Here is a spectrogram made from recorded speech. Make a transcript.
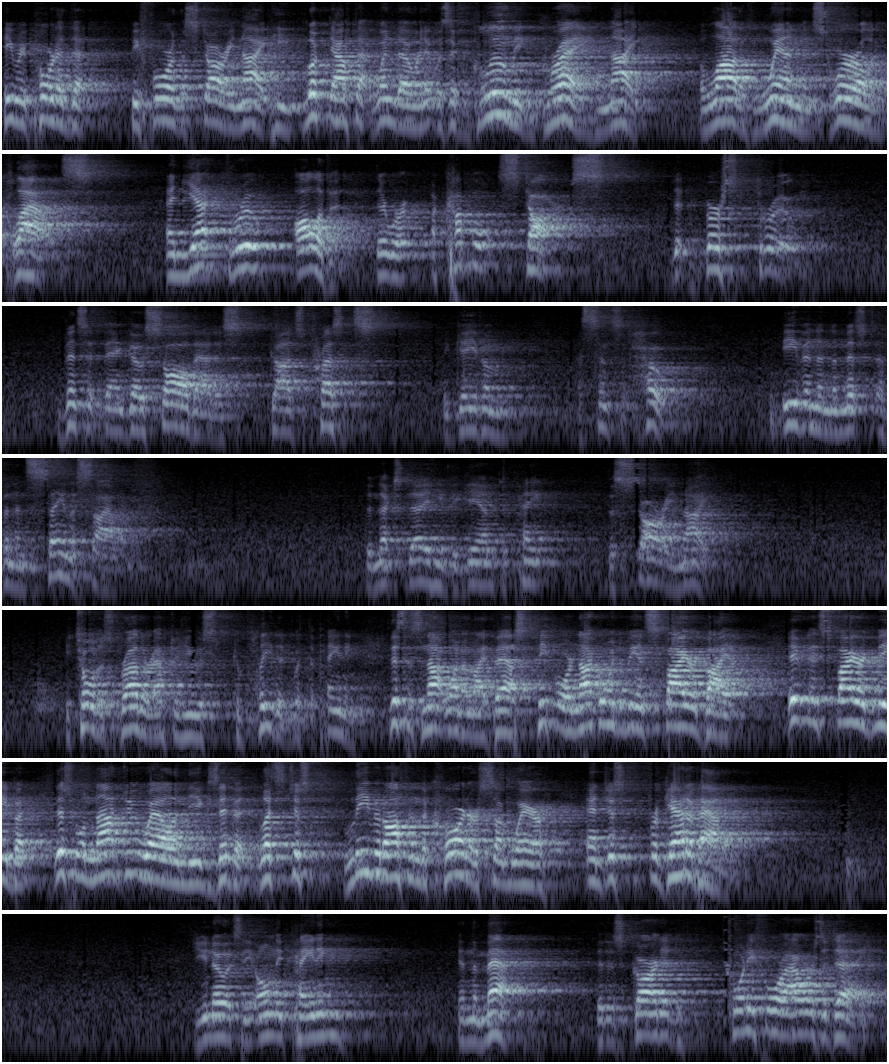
He reported that before the starry night, he looked out that window and it was a gloomy gray night, a lot of wind and swirl and clouds. And yet, through all of it, there were a couple stars that burst through. Vincent van Gogh saw that as God's presence. It gave him a sense of hope, even in the midst of an insane asylum. The next day, he began to paint the starry night. He told his brother after he was completed with the painting, This is not one of my best. People are not going to be inspired by it. It inspired me, but this will not do well in the exhibit. Let's just leave it off in the corner somewhere and just forget about it. Do you know it's the only painting in the Met that is guarded 24 hours a day?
